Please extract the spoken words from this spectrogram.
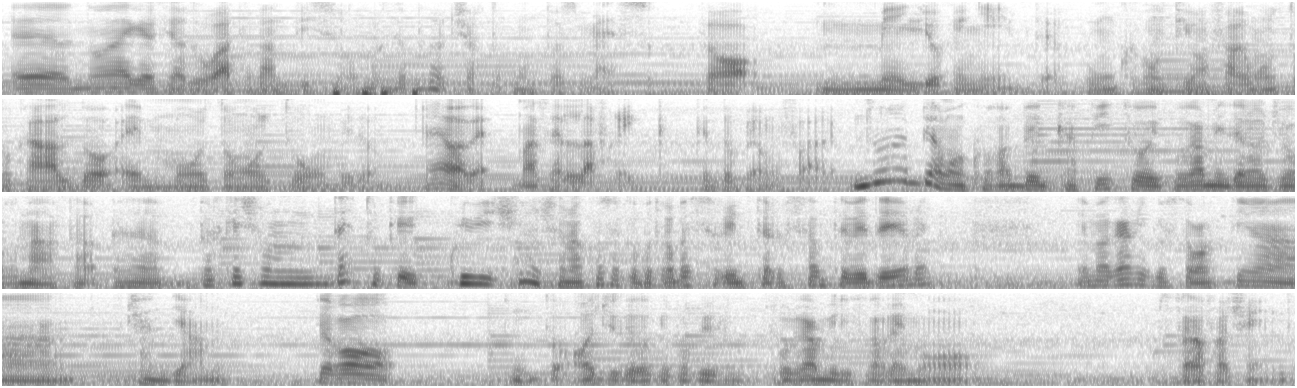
Eh, non è che sia durata tantissimo perché poi a un certo punto ha smesso, però meglio che niente. Comunque continua a fare molto caldo e molto molto umido. E eh, vabbè, ma se è la frecca che dobbiamo fare. Non abbiamo ancora ben capito i programmi della giornata eh, perché ci hanno detto che qui vicino c'è una cosa che potrebbe essere interessante vedere e magari questa mattina ci andiamo. Però appunto oggi credo che proprio i programmi li faremo strada facendo.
